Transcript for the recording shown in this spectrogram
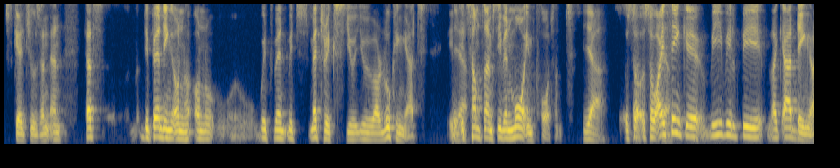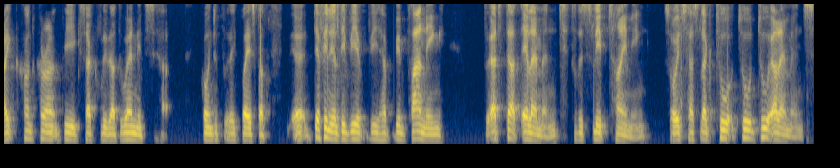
schedules and and that's depending on on which which metrics you you are looking at, it, yeah. it's sometimes even more important. Yeah. So so I yeah. think uh, we will be like adding. I can't currently exactly that when it's going to take place, but uh, definitely we we have been planning to add that element to the sleep timing. So it has like two two two elements.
